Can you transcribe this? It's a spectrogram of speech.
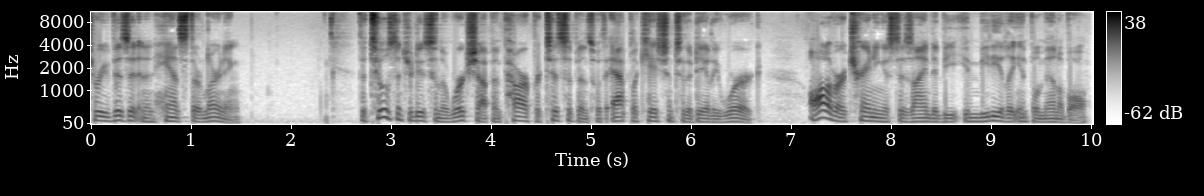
to revisit and enhance their learning. The tools introduced in the workshop empower participants with application to their daily work. All of our training is designed to be immediately implementable.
